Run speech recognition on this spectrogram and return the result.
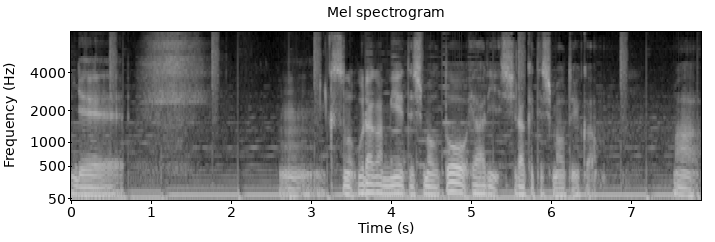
でうんその裏が見えてしまうとやはりしらけてしまうというかまあ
